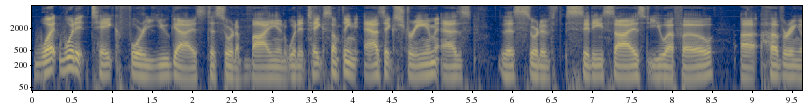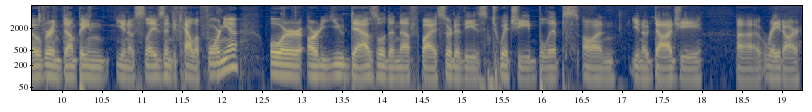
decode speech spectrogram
What would it take for you guys to sort of buy in? Would it take something as extreme as this sort of city-sized UFO uh, hovering over and dumping, you know, slaves into California, or are you dazzled enough by sort of these twitchy blips on, you know, dodgy uh, radar?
